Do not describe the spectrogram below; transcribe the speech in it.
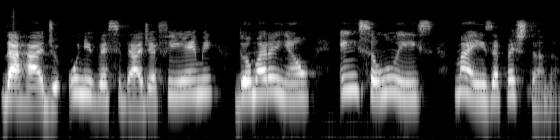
Da Rádio Universidade FM do Maranhão, em São Luís, Maísa Pestana.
